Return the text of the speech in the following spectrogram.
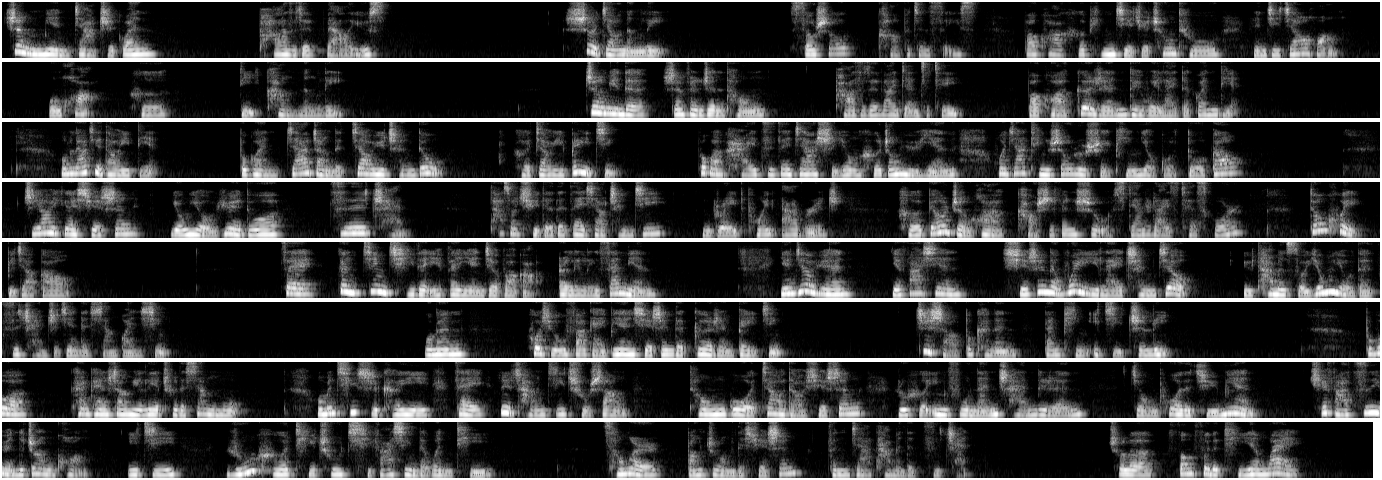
正面价值观 （positive values）、社交能力 （social competencies） 包括和平解决冲突、人际交往、文化和抵抗能力。正面的身份认同 （positive identity） 包括个人对未来的观点。我们了解到一点。不管家长的教育程度和教育背景，不管孩子在家使用何种语言或家庭收入水平有过多高，只要一个学生拥有越多资产，他所取得的在校成绩 （Grade Point Average） 和标准化考试分数 （Standardized Test Score） 都会比较高。在更近期的一份研究报告，二零零三年，研究员也发现学生的未来成就与他们所拥有的资产之间的相关性。我们或许无法改变学生的个人背景，至少不可能单凭一己之力。不过，看看上面列出的项目。我们其实可以在日常基础上，通过教导学生如何应付难缠的人、窘迫的局面、缺乏资源的状况，以及如何提出启发性的问题，从而帮助我们的学生增加他们的资产。除了丰富的体验外，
